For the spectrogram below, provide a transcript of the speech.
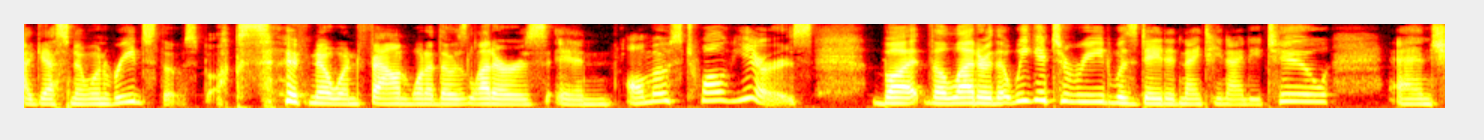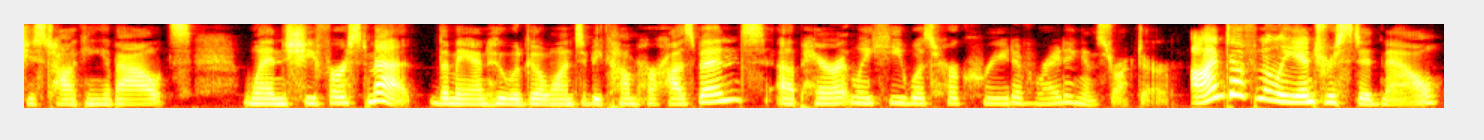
I guess no one reads those books if no one found one of those letters in almost 12 years. But the letter that we get to read was dated 1992, and she's talking about when she first met the man who would go on to become her husband. Apparently, he was her creative writing instructor. I'm definitely interested now.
